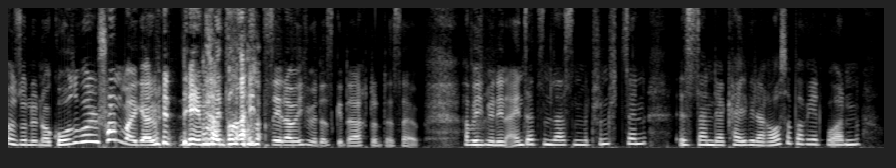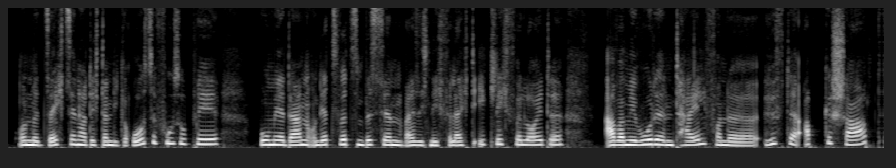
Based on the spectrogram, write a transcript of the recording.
"Ja, so eine Narkose würde ich schon mal gerne mitnehmen. Mit 13 habe ich mir das gedacht. Und deshalb habe ich mir den einsetzen lassen. Mit 15 ist dann der Keil wieder rausoperiert worden. Und mit 16 hatte ich dann die große Fuß-OP, wo mir dann, und jetzt wird es ein bisschen, weiß ich nicht, vielleicht eklig für Leute, aber mir wurde ein Teil von der Hüfte abgeschabt.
